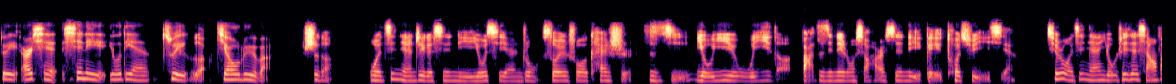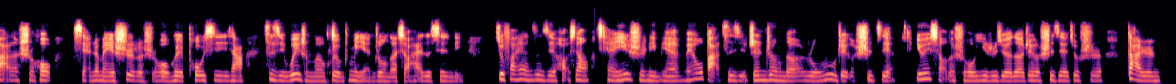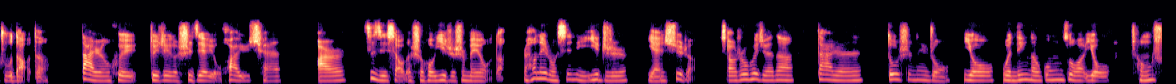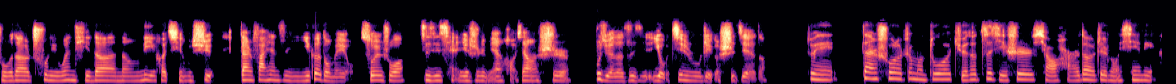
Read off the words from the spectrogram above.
对，而且心里有点罪恶、焦虑吧。是的，我今年这个心理尤其严重，所以说开始自己有意无意的把自己那种小孩心理给脱去一些。其实我今年有这些想法的时候，闲着没事的时候会剖析一下自己为什么会有这么严重的小孩子心理，就发现自己好像潜意识里面没有把自己真正的融入这个世界，因为小的时候一直觉得这个世界就是大人主导的。大人会对这个世界有话语权，而自己小的时候一直是没有的。然后那种心理一直延续着。小时候会觉得大人都是那种有稳定的工作、有成熟的处理问题的能力和情绪，但是发现自己一个都没有。所以说自己潜意识里面好像是不觉得自己有进入这个世界的。对，但说了这么多，觉得自己是小孩儿的这种心理，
